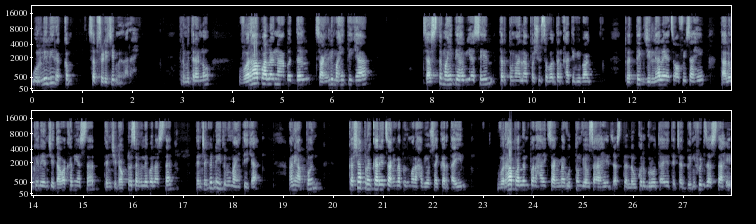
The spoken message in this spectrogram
उरलेली रक्कम सबसिडीची मिळणार आहे. तर मित्रांनो वरापालनाबद्दल चांगली माहिती घ्या. जास्त माहिती हवी असेल तर तुम्हाला पशुसंवर्धन खाते विभाग प्रत्येक जिल्ह्याला याचं ऑफिस आहे. तालुक्याला यांचे दवाखाने असतात. त्यांचे डॉक्टर्स अवेलेबल असतात. त्यांच्याकडनंही तुम्ही माहिती घ्या. आणि आपण कशा प्रकारे चांगला तुम्हाला हा व्यवसाय करता येईल? वरापालन पण हा एक चांगला उत्तम व्यवसाय आहे. जास्त लवकर ग्रोथ आहे. त्याच्यात बेनिफिट जास्त आहेत.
